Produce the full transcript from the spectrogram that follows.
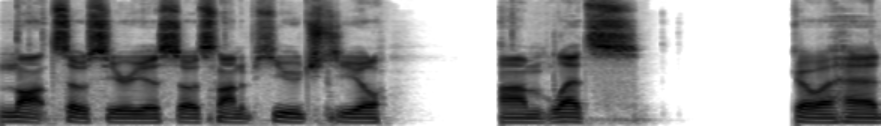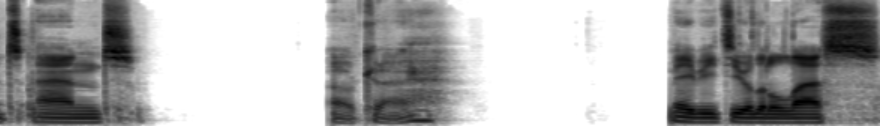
not so serious, so it's not a huge deal. Um, let's go ahead and okay, maybe do a little less.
